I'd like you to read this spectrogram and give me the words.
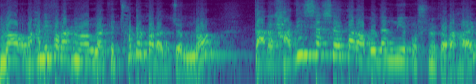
ইমাম হানিফা রহমাল্লাহকে ছোট করার জন্য তার হাদিস শাস্ত্রে তার অবদান নিয়ে প্রশ্ন করা হয়।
